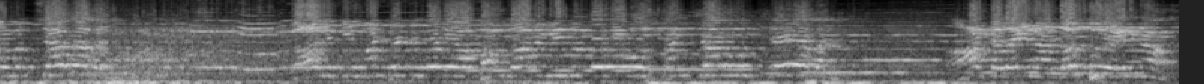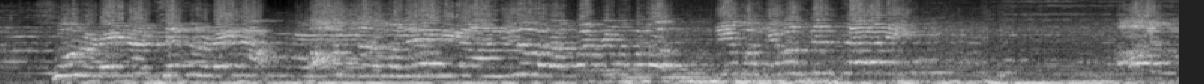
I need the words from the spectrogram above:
నువ్వు చేరాలని. కాలికి మంటట్టుకొని ఆ బంగారు వీధిలో నీవు సంచారం చేయాలని. ఆకలైన దప్పులైన సూర్యుడైన చంద్రుడైన అవసరము లేని ఆ నిలువల పట్టణంలో నీవు నివసించాలని. ఆశ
